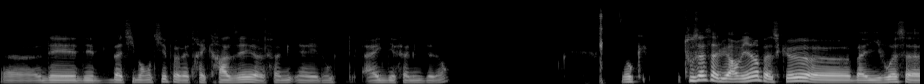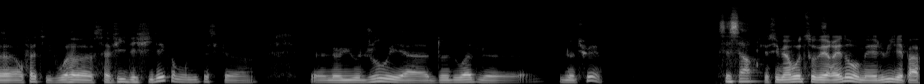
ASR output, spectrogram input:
des, bâtiments entiers peuvent être écrasés, et donc avec des familles dedans. Donc tout ça, ça lui revient parce que bah, il voit sa, en fait, il voit sa vie défiler, comme on dit, parce que le Yuju est à deux doigts de le, tuer. C'est ça. C'est bien beau de sauver Reno, mais lui, il n'est pas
